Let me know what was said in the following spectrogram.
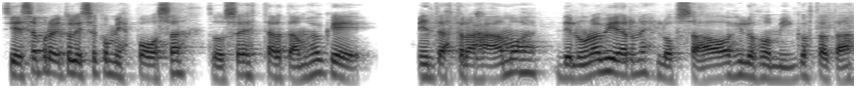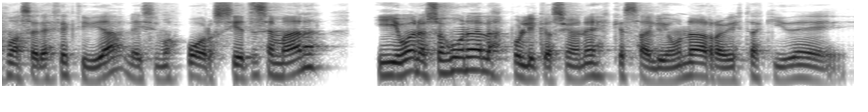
Sí, ese proyecto lo hice con mi esposa, entonces tratamos de que mientras trabajábamos de lunes a viernes, los sábados y los domingos tratábamos de hacer esta actividad, la hicimos por siete semanas y bueno, eso es una de las publicaciones que salió en una revista aquí de,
